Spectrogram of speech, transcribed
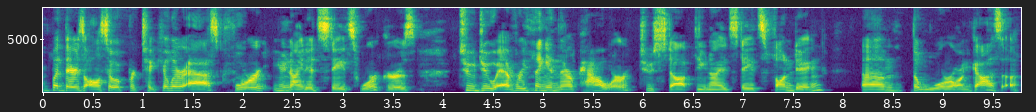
but there's also a particular ask for United States workers to do everything in their power to stop the United States funding um, the war on Gaza.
